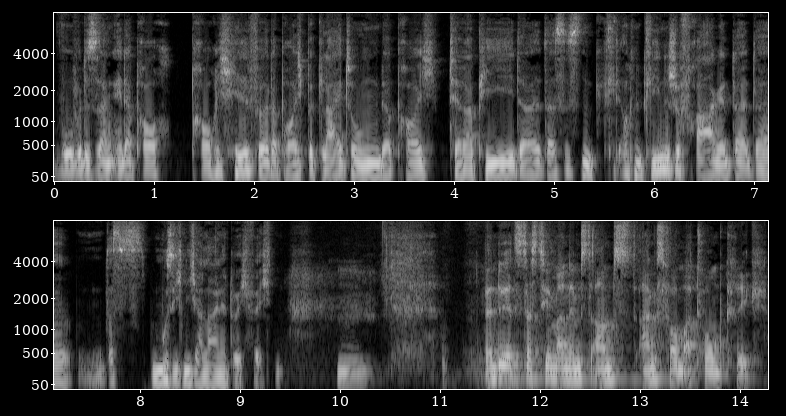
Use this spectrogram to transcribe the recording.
wo würdest du sagen, ey, da brauche brauche ich Hilfe, da brauche ich Begleitung, da brauche ich Therapie, da, das ist ein, auch eine klinische Frage, da, da, das muss ich nicht alleine durchfechten. Hm. Wenn du jetzt das Thema nimmst, Angst, Angst vor dem Atomkrieg,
